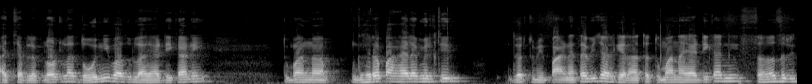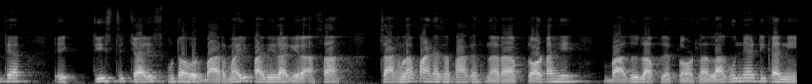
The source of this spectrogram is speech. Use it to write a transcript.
आजच्या आपल्या प्लॉटला दोन्ही बाजूला ह्या ठिकाणी तुम्हाला घरं पाहायला मिळतील. जर तुम्ही पाण्याचा विचार केला तर तुम्हाला या ठिकाणी सहजरित्या एक तीस ते चाळीस फुटावर बारमाही पाणी लागेल असा चांगला पाण्याचा भाग असणारा प्लॉट आहे. बाजूला आपल्या प्लॉटला लागून या ठिकाणी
